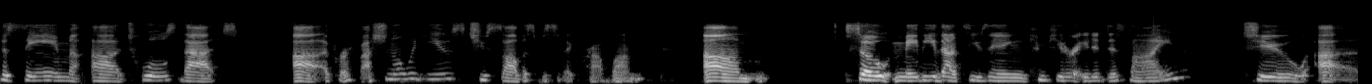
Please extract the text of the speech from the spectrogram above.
the same uh, tools that uh, a professional would use to solve a specific problem. Um, so maybe that's using computer aided design to uh,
